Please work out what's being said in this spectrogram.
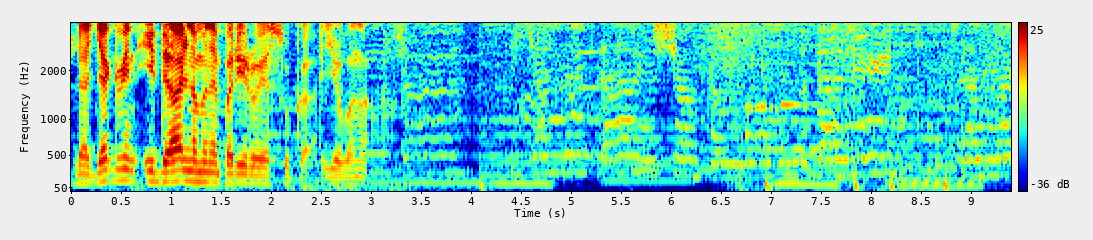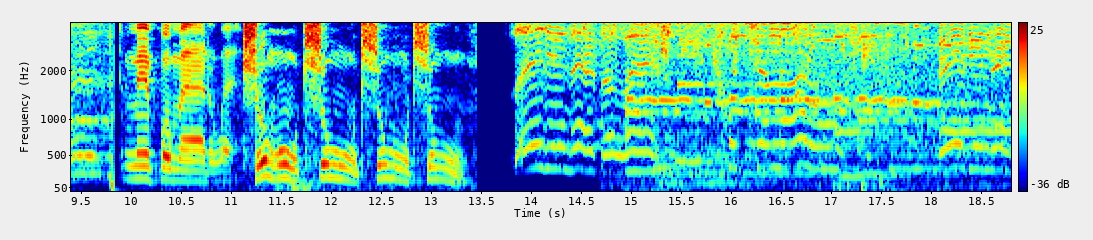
Блядь, як він ідеально мене парірує, сука, йобана. Ми померли. Чому, чому, чому, чому? Леді незалежність, хоча на ручки. Леді не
